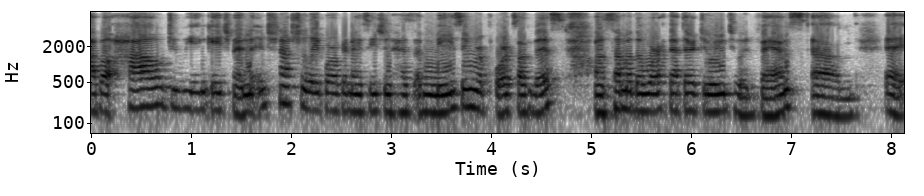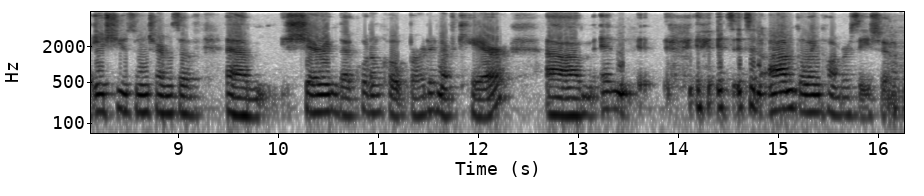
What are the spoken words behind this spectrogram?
about how do we engage men. The International Labor Organization has amazing reports on this, on some of the work that they're doing to advance um, uh, issues in terms of um, sharing the quote unquote burden of care. Um, and it's, it's an ongoing conversation.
